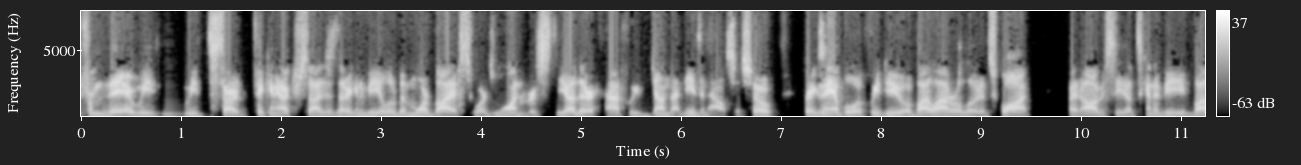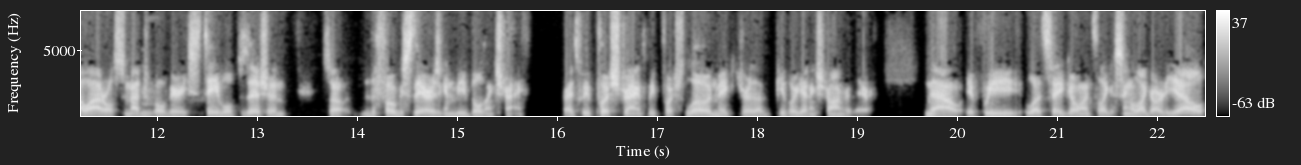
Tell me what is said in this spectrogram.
from there, we we start picking exercises that are going to be a little bit more biased towards one versus the other after we've done that needs analysis. So, for example, if we do a bilateral loaded squat, right, obviously that's going to be bilateral, symmetrical, very stable position. So the focus there is going to be building strength. right? So we push strength, we push load, making sure that people are getting stronger there. Now, if we let's say go into like a single leg RDL,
